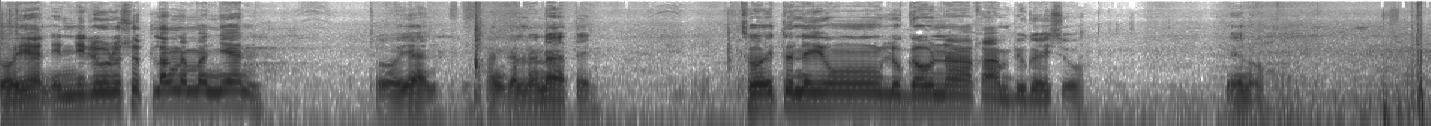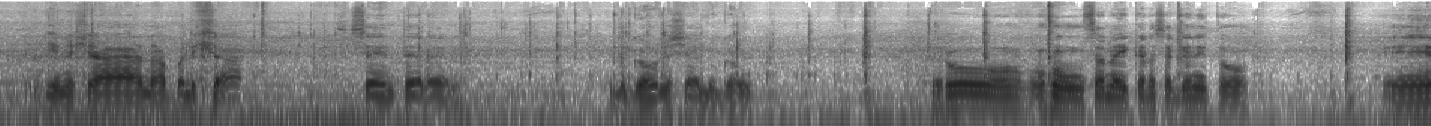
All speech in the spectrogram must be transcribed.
So yan, inilulusot lang naman yan. So yan, tanggal na natin. So ito na yung lugaw na cambio guys oh. Yan oh. Hindi na siya nabalik sa, center yan. Lugaw na siya, lugaw. Pero kung sanay ka na sa ganito, eh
